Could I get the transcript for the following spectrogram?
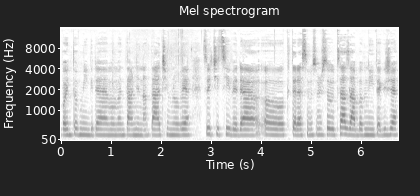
Point of Me, kde momentálně natáčím nově cvičící videa, které si myslím, že jsou docela zábavný, takže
